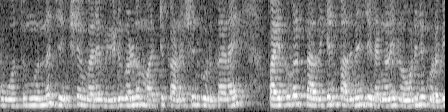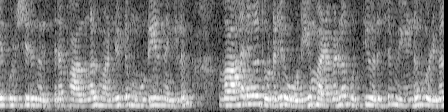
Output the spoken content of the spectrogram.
പൂവത്തുംകുന്ന് ജംഗ്ഷൻ വരെ വീടുകളിലും മറ്റു കണക്ഷൻ കൊടുക്കാനായി പൈപ്പുകൾ സ്ഥാപിക്കാൻ പതിനഞ്ചിടങ്ങളിൽ റോഡിന് കുറുകെ കുഴിച്ചിരുന്നു. ഇത്തരം ഭാഗങ്ങൾ മണ്ണിട്ട് മൂടിയിരുന്നെങ്കിലും വാഹനങ്ങൾ തുടരെ ഓടിയും മഴവെള്ളം കുത്തിയൊരിച്ചും വീണ്ടും കുഴികൾ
